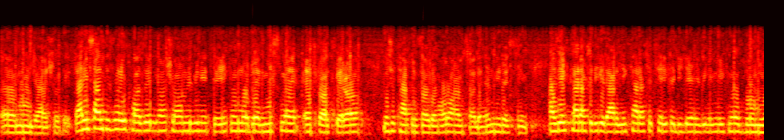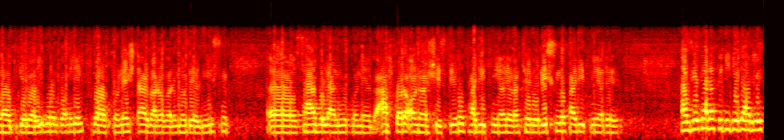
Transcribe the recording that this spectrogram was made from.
منجر شده. در این کاذبی ها شما می‌بینید به یک مدرنیسم افراطگرا مثل تقیزاده ها و امثال هم می‌رسیم. از یک طرف دیگه در یک طرف طیف دیگه می‌بینیم یک نوع بنیادگرایی به یک واکنش در برابر مدرنیسم سر بلند می‌کنه و افکار آنارشیستی رو پدید میاره و تروریسم رو پدید میاره. از یه طرف دیگه در یک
